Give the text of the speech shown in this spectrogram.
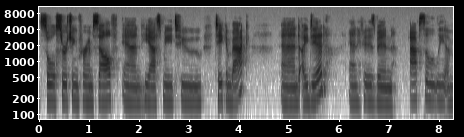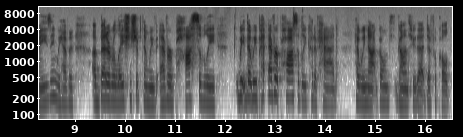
soul searching for himself. And he asked me to take him back, and I did. And it has been absolutely amazing. We have a, a better relationship than we've ever possibly we, that we ever possibly could have had had we not gone gone through that difficult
